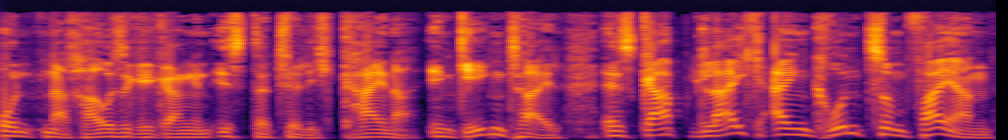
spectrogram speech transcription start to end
Und nach Hause gegangen ist natürlich keiner. Im Gegenteil, es gab gleich einen Grund zum Feiern.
